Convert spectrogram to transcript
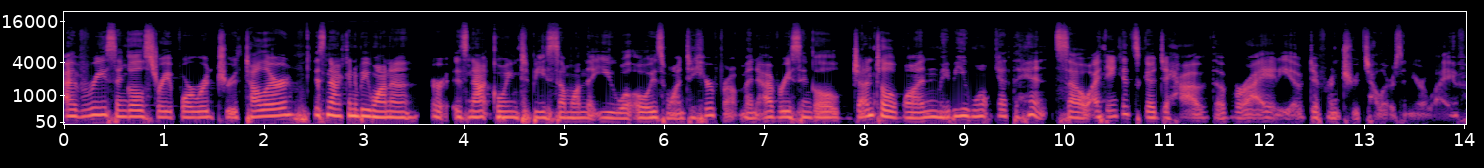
every single straightforward truth teller is not going to be want to or is not going to be someone that you will always want to hear from and every single gentle one maybe you won't get the hint. So i think it's good to have the variety of different truth tellers in your life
